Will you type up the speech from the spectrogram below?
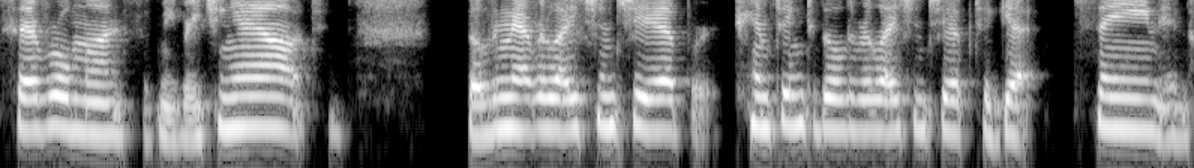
several months of me reaching out, building that relationship, or attempting to build a relationship to get seen and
